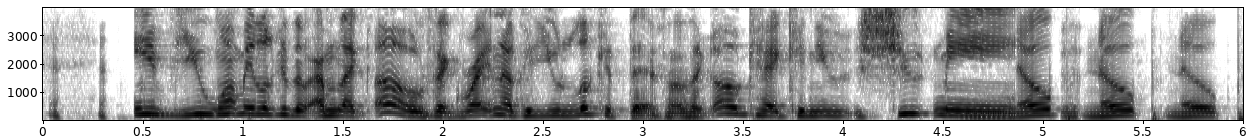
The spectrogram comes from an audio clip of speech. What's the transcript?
if you want me to look at the, I'm like, oh, it's like right now. Could you look at this? I was like, okay, can you shoot me? Nope, nope, nope.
